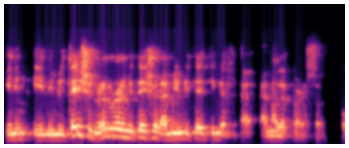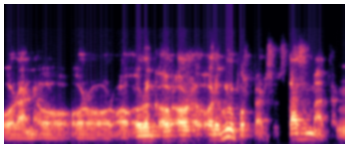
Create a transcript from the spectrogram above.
In, in imitation, regular imitation, I'm imitating a, a, another person or, an, or, or, or, or, or, a group of persons, doesn't matter.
